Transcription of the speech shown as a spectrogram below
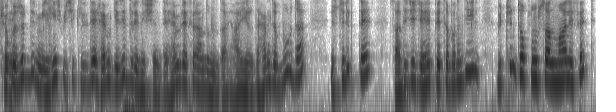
Çok ee, özür dilerim. İlginç bir şekilde hem gezi direnişinde hem referandumda hayırda hem de burada üstelik de sadece CHP tabanı değil bütün toplumsal muhalefet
